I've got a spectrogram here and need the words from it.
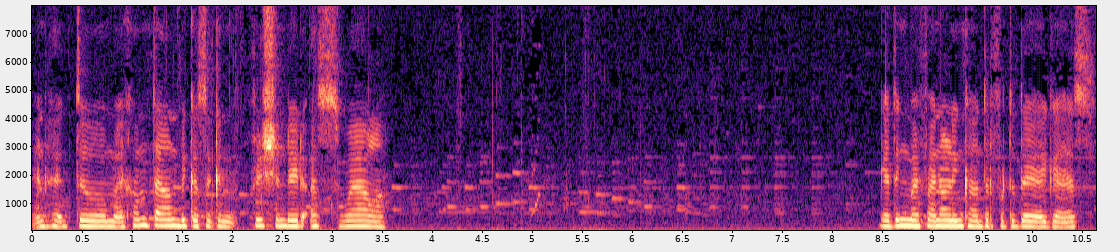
and head to my hometown because I can fish in there as well. Getting my final encounter for today, I guess.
